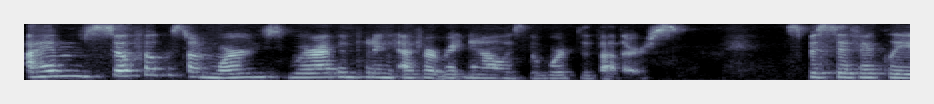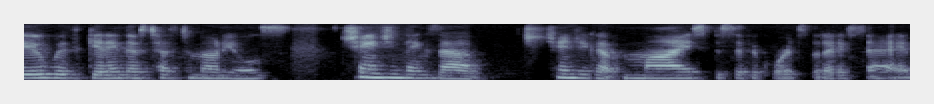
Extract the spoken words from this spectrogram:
I'm so focused on words, where I've been putting effort right now is the words of others, specifically with getting those testimonials, changing things up, changing up my specific words that I say.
